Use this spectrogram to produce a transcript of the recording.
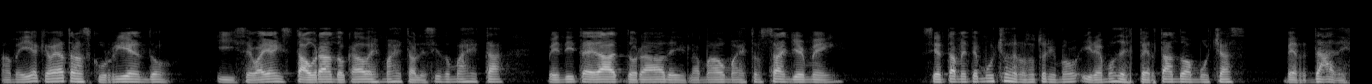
a medida que vaya transcurriendo y se vaya instaurando cada vez más, estableciendo más esta bendita edad dorada del amado Maestro Saint Germain, ciertamente muchos de nosotros iremos, despertando a muchas verdades.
